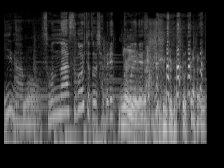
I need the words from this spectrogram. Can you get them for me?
いいなもうそんなすごい人と喋れいやいやいや光栄です全然そうかない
